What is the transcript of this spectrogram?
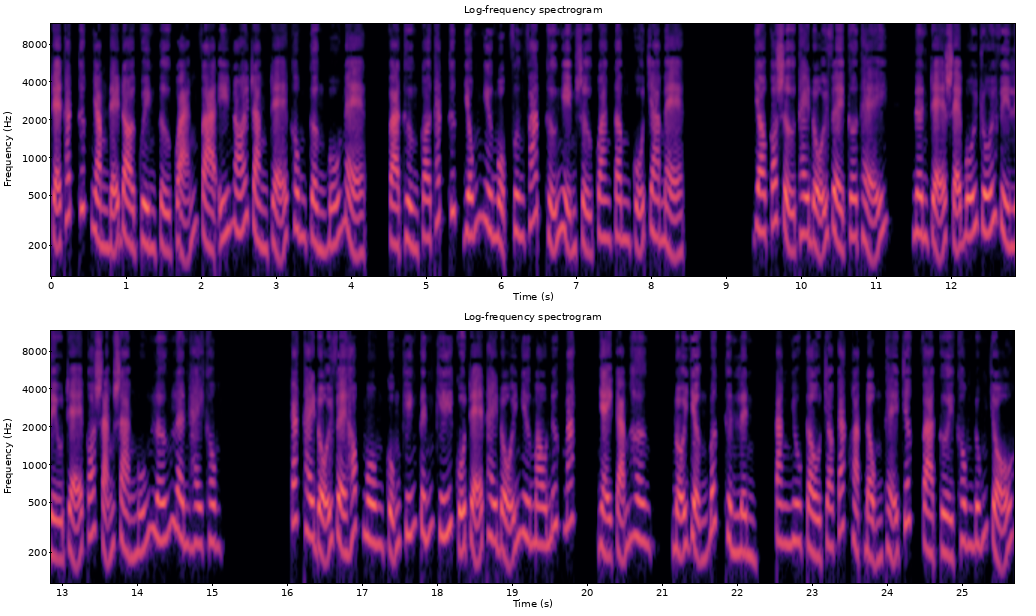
trẻ thách thức nhằm để đòi quyền tự quản và ý nói rằng trẻ không cần bố mẹ, và thường coi thách thức giống như một phương pháp thử nghiệm sự quan tâm của cha mẹ. Do có sự thay đổi về cơ thể, nên trẻ sẽ bối rối vì liệu trẻ có sẵn sàng muốn lớn lên hay không. Các thay đổi về hormone cũng khiến tính khí của trẻ thay đổi như mau nước mắt, nhạy cảm hơn, nổi giận bất thình lình, tăng nhu cầu cho các hoạt động thể chất và cười không đúng chỗ.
